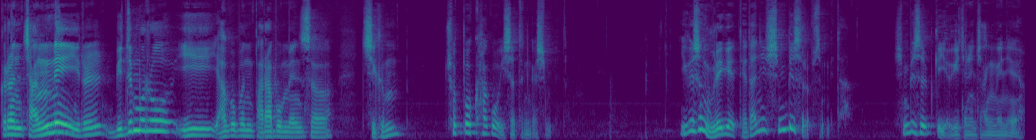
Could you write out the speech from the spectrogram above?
그런 장래의 일을 믿음으로 이 야곱은 바라보면서 지금 축복하고 있었던 것입니다. 이것은 우리에게 대단히 신비스럽습니다. 신비스럽게 여겨지는 장면이에요.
